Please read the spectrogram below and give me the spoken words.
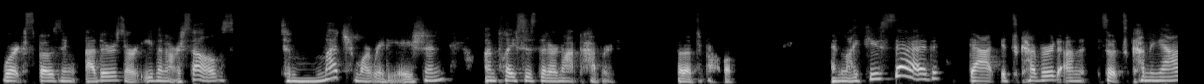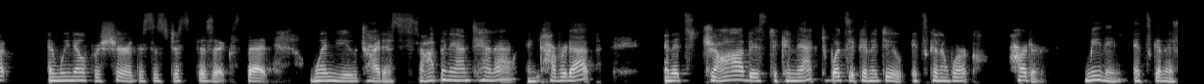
we're exposing others or even ourselves to much more radiation on places that are not covered. So that's a problem. And like you said, that it's covered on, so it's coming out. And we know for sure this is just physics that when you try to stop an antenna and cover it up, and its job is to connect, what's it going to do? It's going to work harder, meaning it's going to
